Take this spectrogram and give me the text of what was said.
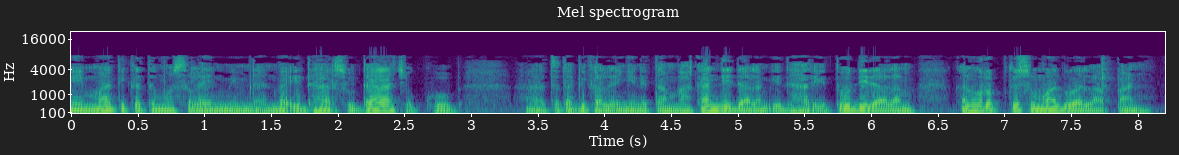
mim mati ketemu selain mim dan ba idhar sudah cukup. Uh, tetapi kalau ingin ditambahkan di dalam idhar itu di dalam kan huruf itu semua 28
